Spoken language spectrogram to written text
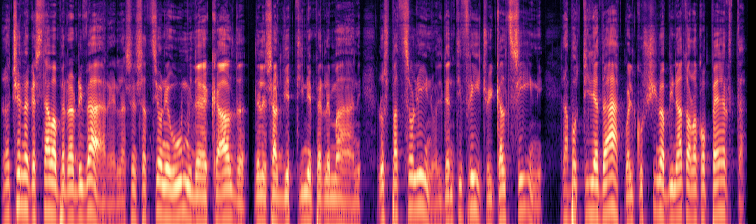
la cena che stava per arrivare, la sensazione umida e calda delle salviettine per le mani, lo spazzolino, il dentifricio, i calzini, la bottiglia d'acqua, il cuscino abbinato alla coperta,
